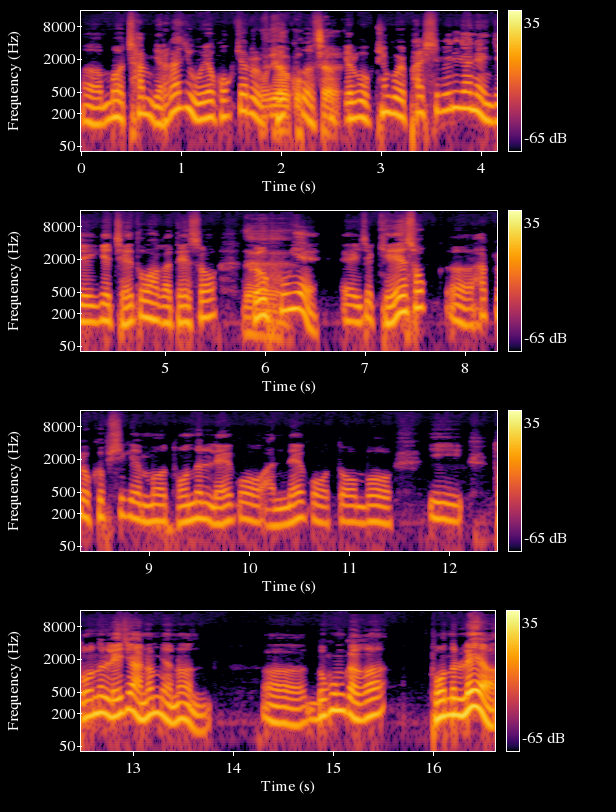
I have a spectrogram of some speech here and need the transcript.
어, 뭐 참 여러 가지 우여곡절을 우여곡절. 겪어서 결국 1981년에 이제 이게 제도화가 돼서 네. 그 후에 에, 이제 계속 어, 학교 급식에 뭐 돈을 내고 안 내고 또 뭐 이 돈을 내지 않으면은 어, 누군가가 돈을 내야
